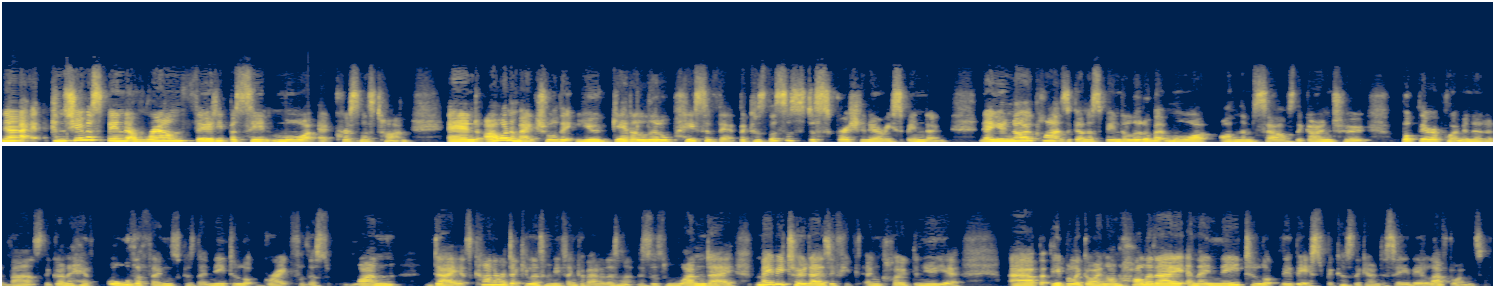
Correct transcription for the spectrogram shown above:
Now, consumers spend around 30% more at Christmas time. And I want to make sure that you get a little piece of that because this is discretionary spending. Now, you know, clients are going to spend a little bit more on themselves. They're going to book their appointment in advance. They're going to have all the things because they need to look great for this one day. It's kind of ridiculous when you think about it, isn't it? There's this one day, maybe two days if you include the new year. Uh, but people are going on holiday and they need to look their best because they're going to see their loved ones.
